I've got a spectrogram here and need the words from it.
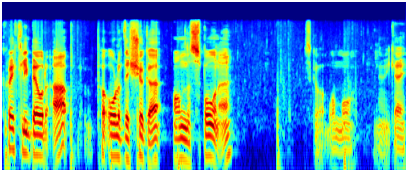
quickly build up, put all of this sugar on the spawner. Let's go up one more. There we go.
